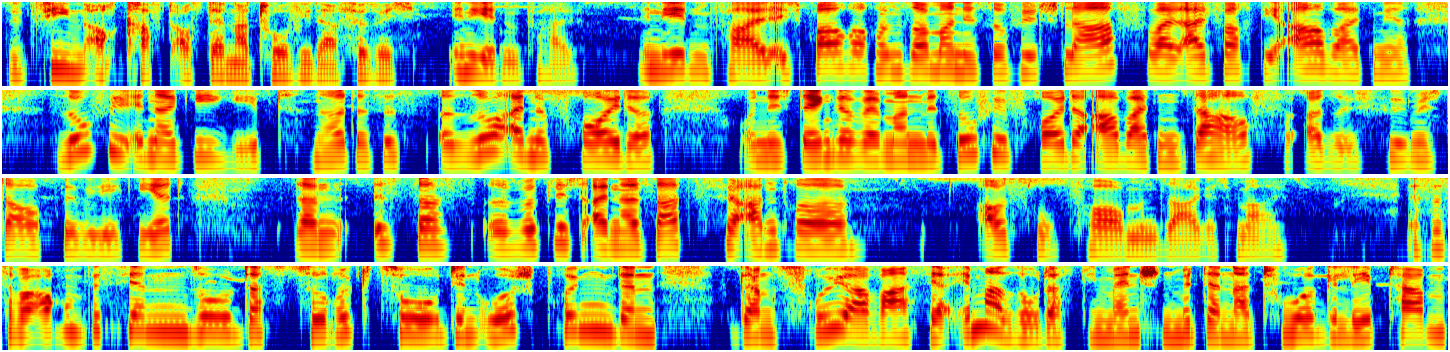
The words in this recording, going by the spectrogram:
Sie ziehen auch Kraft aus der Natur wieder für sich. In jedem Fall. In jedem Fall. Ich brauche auch im Sommer nicht so viel Schlaf, weil einfach die Arbeit mir so viel Energie gibt. Ne? Das ist so eine Freude. Und ich denke, wenn man mit so viel Freude arbeiten darf, also ich fühle mich da auch privilegiert, dann ist das äh, wirklich ein Ersatz für andere Ausrufformen, sage ich mal. Es ist aber auch ein bisschen so das zurück zu den Ursprüngen, denn ganz früher war es ja immer so, dass die Menschen mit der Natur gelebt haben.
